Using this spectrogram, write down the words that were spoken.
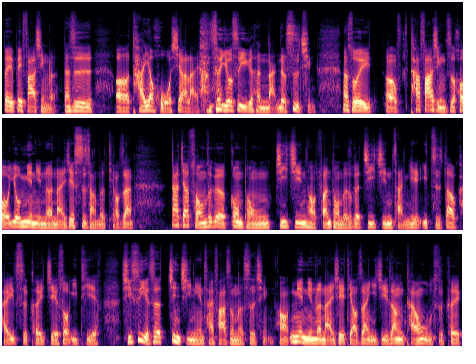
被被发行了，但是呃，它要活下来，这又是一个很难的事情。那所以呃，它发行之后又面临了哪一些市场的挑战？大家从这个共同基金哈，传统的这个基金产业，一直到开始可以接受 ETF，其实也是近几年才发生的事情。哈，面临了哪一些挑战，以及让台湾五十可以。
